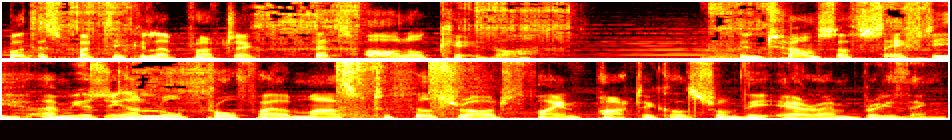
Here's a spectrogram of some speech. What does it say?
For this particular project, that's all okay though. In terms of safety, I'm using a low profile mask to filter out fine particles from the air I'm breathing.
